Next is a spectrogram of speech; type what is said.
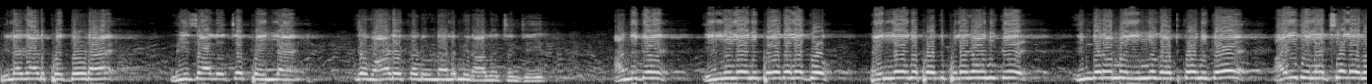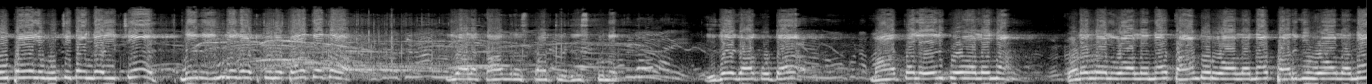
పిల్లగాడు పెద్దోడా మీసాలు వచ్చే పెళ్ళా ఇక వాడెక్కడ ఉండాలో మీరు ఆలోచన చేయరు అందుకే ఇల్లు లేని పేదలకు పెళ్ళైన ప్రతి పిల్లగానికి ఇందిరమ్మ ఇల్లు కట్టుకోనికే ఐదు లక్షల రూపాయలు ఉచితంగా ఇచ్చి మీరు ఇల్లు కట్టుకునే బాధ్యత ఇవాళ కాంగ్రెస్ పార్టీ తీసుకున్నది ఇదే కాకుండా మా అత్తలు ఏడికి కొడంగల్ పోవాలన్నా తాండూరు పోవాలన్నా పరిగి పోవాలన్నా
